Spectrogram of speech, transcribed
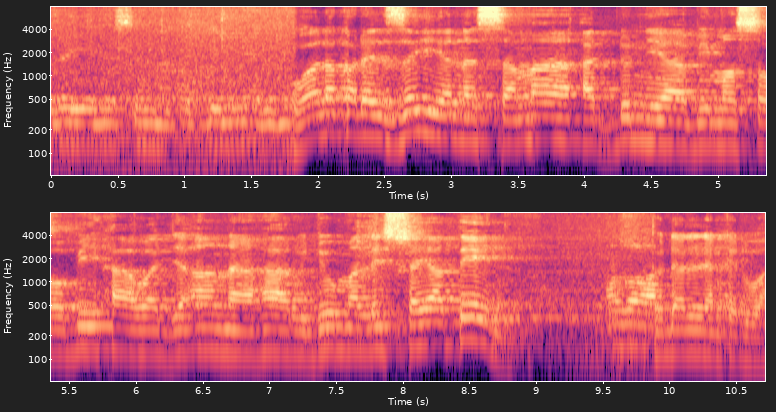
زينا السماء الدنيا ولقد زينا السماء الدنيا بمصابيح وجعلناها رجوما للشياطين itu dalil yang kedua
